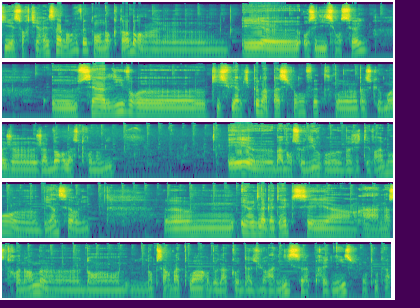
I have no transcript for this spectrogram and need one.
qui est sorti récemment, en fait, en octobre, hein, euh, et aux éditions Seuil. c'est un livre qui suit un petit peu ma passion, en fait, parce que moi, j'adore l'astronomie. Et bah, dans ce livre, bah, j'étais vraiment bien servi. Eric Lagadec, c'est un, astronome dans l'observatoire de la Côte d'Azur à Nice, près de Nice en tout cas,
